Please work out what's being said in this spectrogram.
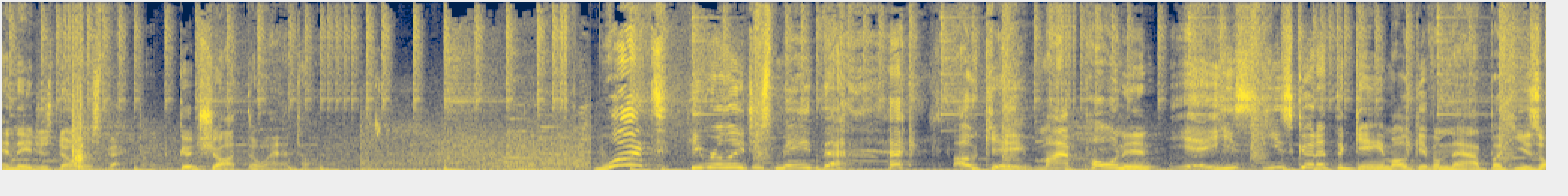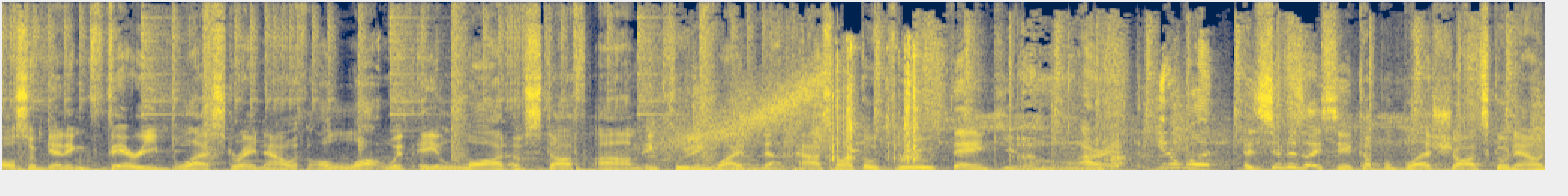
and they just don't respect it. Good shot though, Antawn. What? He really just made that? Okay, my opponent, yeah, he's he's good at the game. I'll give him that, but he's also getting very blessed right now with a lot with a lot of stuff, um, including why did that pass not go through? Thank you. All right, you know what? As soon as I see a couple blessed shots go down,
